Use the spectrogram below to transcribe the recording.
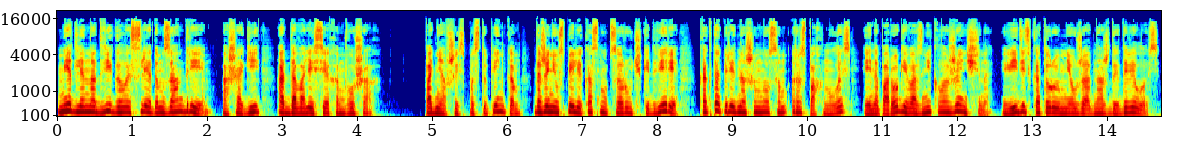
медленно двигалась следом за Андреем, а шаги отдавались эхом в ушах. Поднявшись по ступенькам, даже не успели коснуться ручки двери, как та перед нашим носом распахнулась, и на пороге возникла женщина, видеть которую мне уже однажды довелось.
